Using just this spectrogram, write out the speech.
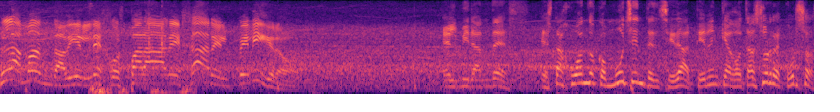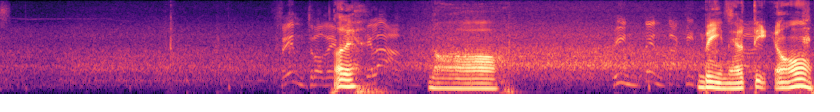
La manda bien lejos para alejar el peligro. El Mirandés está jugando con mucha intensidad. Tienen que agotar sus recursos. Centro de Vale. No. Viner, tío.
